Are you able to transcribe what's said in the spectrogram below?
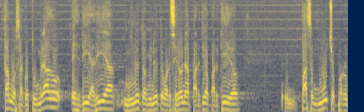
estamos acostumbrados, es día a día, minuto a minuto, Barcelona, partido a partido pasa mucho por,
